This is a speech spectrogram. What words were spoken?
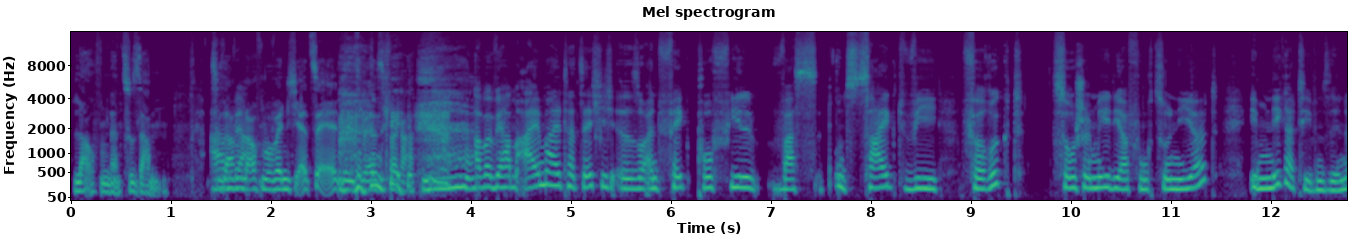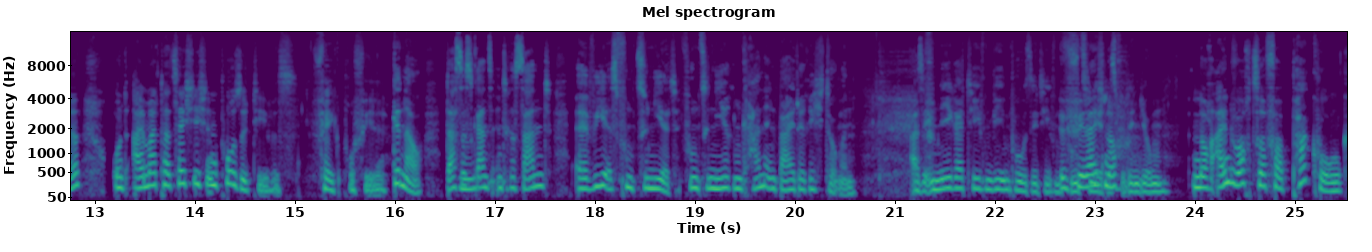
laufen dann zusammen. Zusammenlaufen wir, aber nicht erzählen, sonst wäre es verraten. Aber wir haben einmal tatsächlich äh, so ein Fake-Profil, was uns zeigt, wie verrückt Social Media funktioniert im negativen Sinne und einmal tatsächlich ein positives Fake-Profil. Genau, das ist mhm. ganz interessant, äh, wie es funktioniert. Funktionieren kann in beide Richtungen. Also im negativen wie im positiven funktioniert Vielleicht noch, für den Jungen. Noch ein Wort zur Verpackung.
